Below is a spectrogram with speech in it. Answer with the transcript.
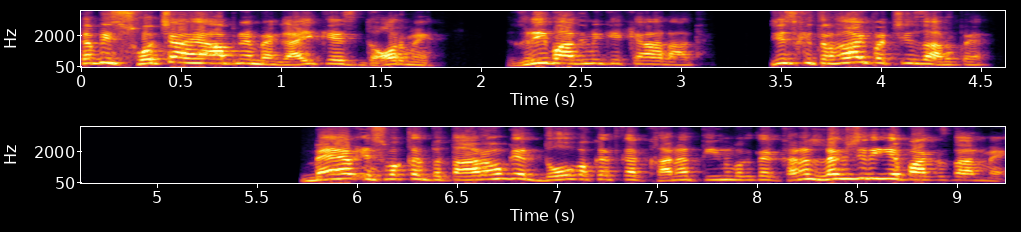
कभी सोचा है आपने महँगाई के इस दौर में? गरीब आदमी के क्या हालात है? जिसकी तनख्वाह पच्चीस हज़ार रुपए मैं इस वक्त बता रहा हूँ कि दो वक्त का खाना, तीन वक्त का खाना लग्जरी है पाकिस्तान में,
